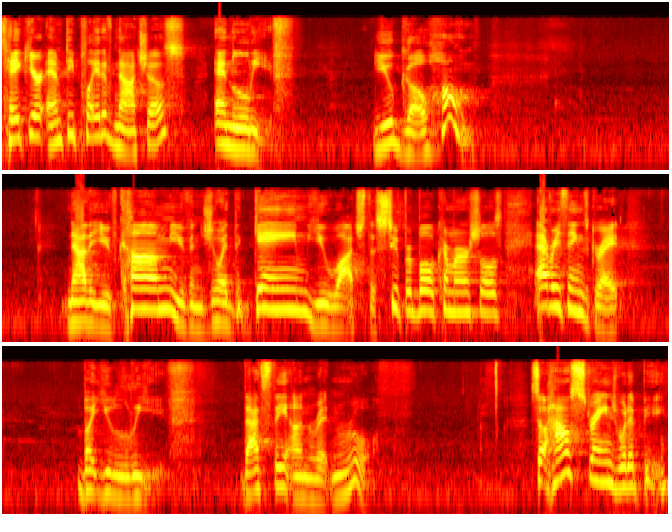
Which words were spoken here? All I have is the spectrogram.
take your empty plate of nachos, and leave. You go home. Now that you've come, you've enjoyed the game, you watch the Super Bowl commercials, everything's great, but you leave. That's the unwritten rule. So, how strange would it be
